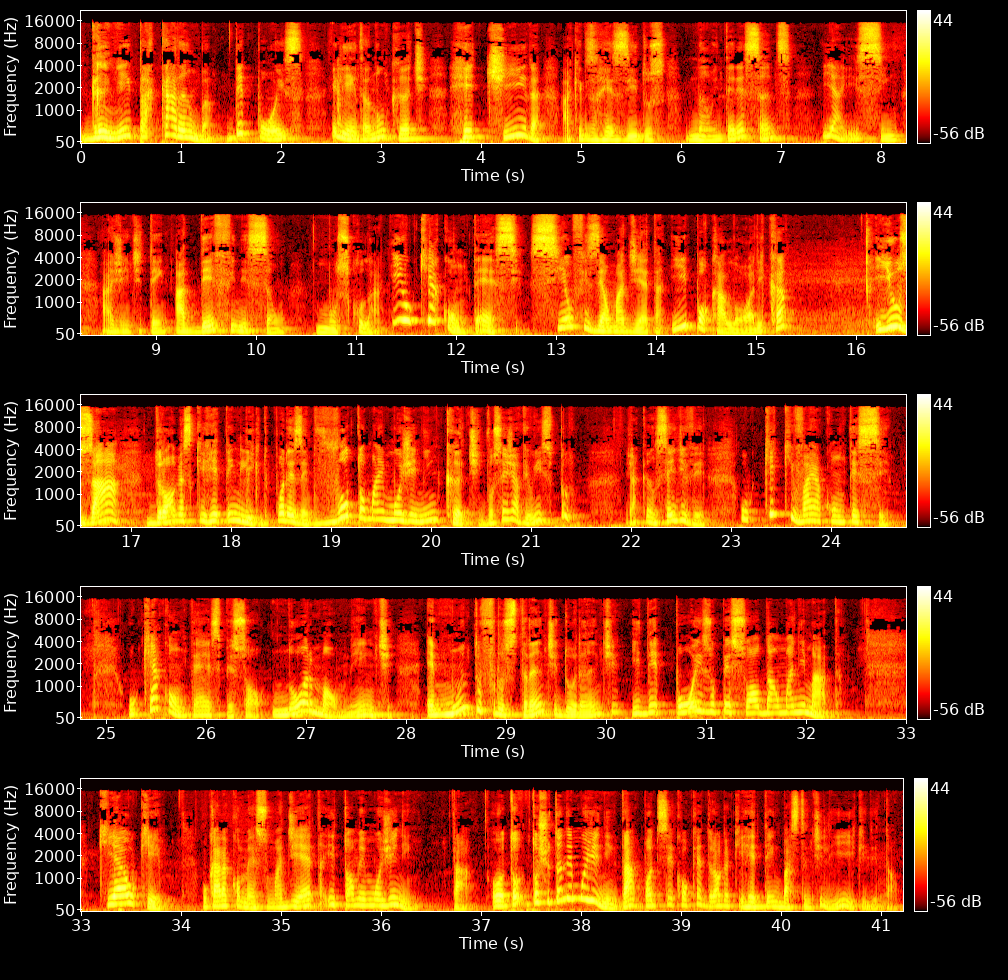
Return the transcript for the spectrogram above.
Ganhei pra caramba. Depois ele entra num cut, retira aqueles resíduos não interessantes e aí sim a gente tem a definição muscular. E o que acontece se eu fizer uma dieta hipocalórica? E usar drogas que retêm líquido. Por exemplo, vou tomar Imogenin Cutting. Você já viu isso? já cansei de ver. O que, que vai acontecer? O que acontece, pessoal, normalmente é muito frustrante durante e depois o pessoal dá uma animada. Que é o que? O cara começa uma dieta e toma Imogenin. Tá. tô, tô chutando Imogenin, tá? Pode ser qualquer droga que retém bastante líquido e tal.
